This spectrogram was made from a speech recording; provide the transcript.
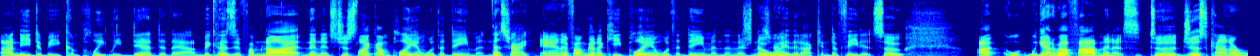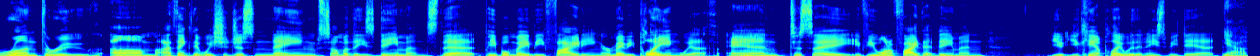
I need to be completely dead to that Mm-hmm. because if I'm not, then it's just like I'm playing with a demon. That's right. And if I'm going to keep playing with a demon, then there's no way right. that I can defeat it. So. I, we got about five minutes to just kind of run through. Um, I think that we should just name some of these demons that people may be fighting or maybe playing with, and Mm-hmm. to say if you want to fight that demon, you, you can't play with it; it needs to be dead. Yeah.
